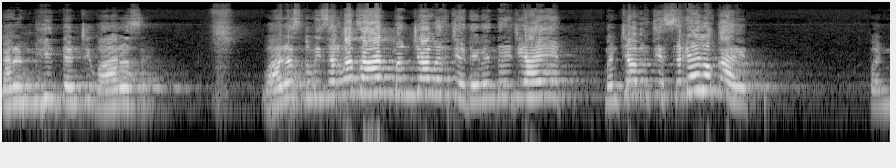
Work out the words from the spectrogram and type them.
कारण मी त्यांची वारस आहे. वारस तुम्ही सर्वच आहात मंचावरचे देवेंद्रजी आहेत मंचावरचे सगळे लोक आहेत. पण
